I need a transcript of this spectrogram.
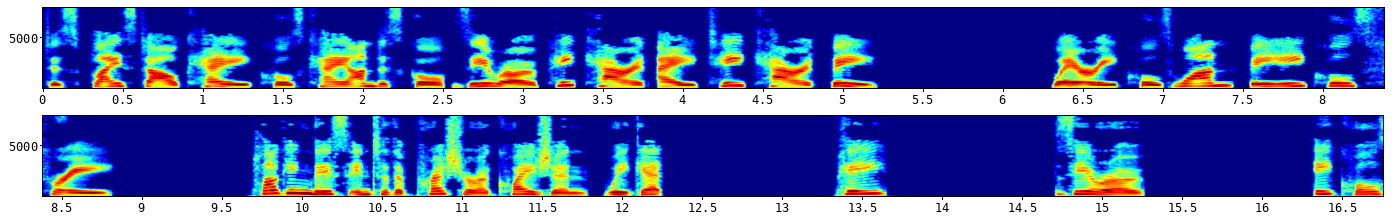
display style k equals k underscore zero p caret a t caret b where equals 1, B equals 3. Plugging this into the pressure equation, we get P 0 equals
